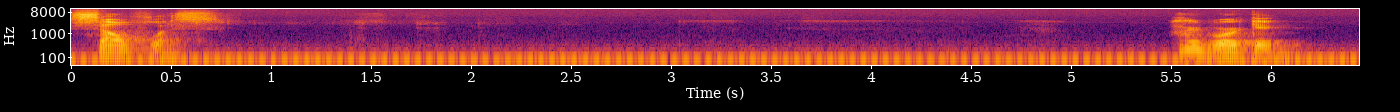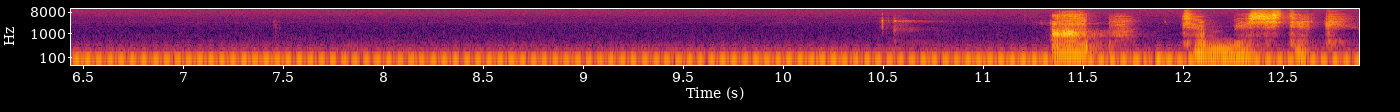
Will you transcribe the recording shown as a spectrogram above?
Selfless, hardworking, optimistic,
